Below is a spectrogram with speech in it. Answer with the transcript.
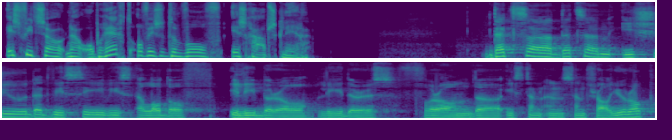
is Fico nou oprecht of is het een wolf in schaapskleren? That's uh, that's an issue that we see with a lot of illiberal leaders from the Eastern and Central Europe,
